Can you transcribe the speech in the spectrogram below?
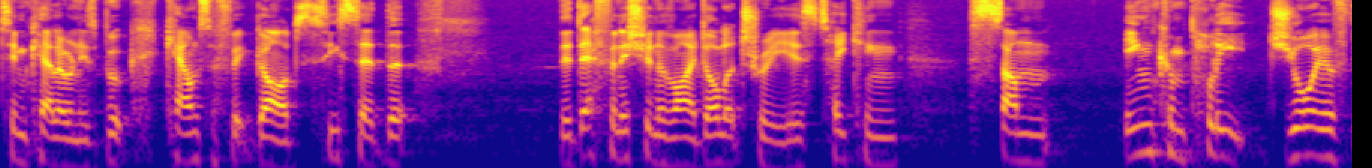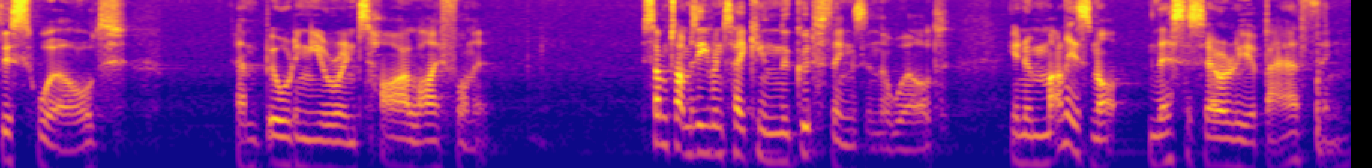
Tim Keller, in his book Counterfeit Gods, he said that the definition of idolatry is taking some incomplete joy of this world and building your entire life on it. Sometimes even taking the good things in the world. You know, money's not necessarily a bad thing.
